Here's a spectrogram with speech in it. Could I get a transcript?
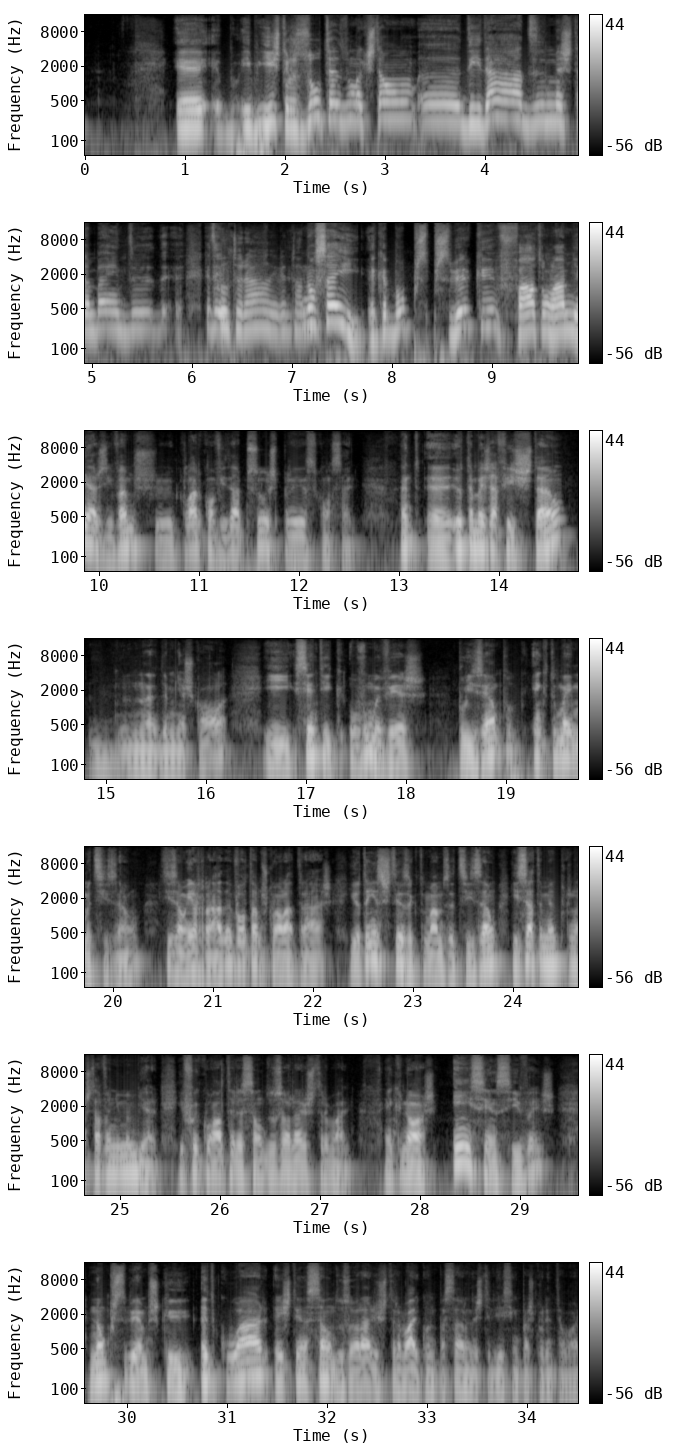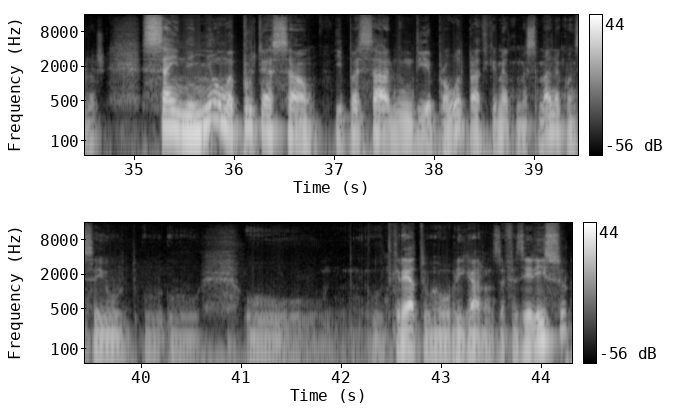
Uh, e isto resulta de uma questão uh, de idade, mas também de. de dizer, Cultural, eventualmente. Não sei. Acabou por se perceber que faltam lá mulheres e vamos, uh, claro, convidar pessoas para esse conselho. Portanto, eu também já fiz gestão na, da minha escola e senti que houve uma vez por exemplo, em que tomei uma decisão, decisão errada, voltámos com ela atrás, e eu tenho a certeza que tomámos a decisão exatamente porque não estava nenhuma mulher. E foi com a alteração dos horários de trabalho, em que nós, insensíveis, não percebemos que adequar a extensão dos horários de trabalho, quando passaram das 35 para as 40 horas, sem nenhuma proteção e passar de um dia para o outro, praticamente uma semana, quando saiu o, o, o o decreto a obrigar-nos a fazer isso,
